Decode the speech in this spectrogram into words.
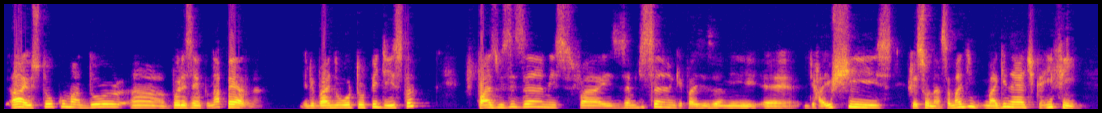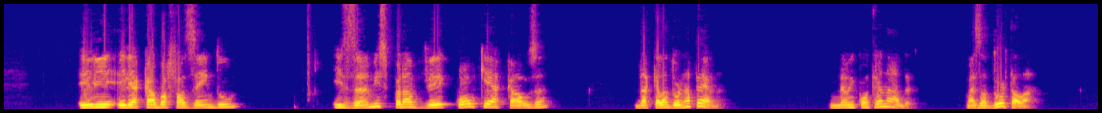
ah, eu estou com uma dor, ah, por exemplo, na perna. Ele vai no ortopedista faz os exames, faz exame de sangue, faz exame é, de raio-x, ressonância magnética, enfim. Ele, ele acaba fazendo exames para ver qual que é a causa daquela dor na perna. Não encontra nada, mas a dor está lá.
